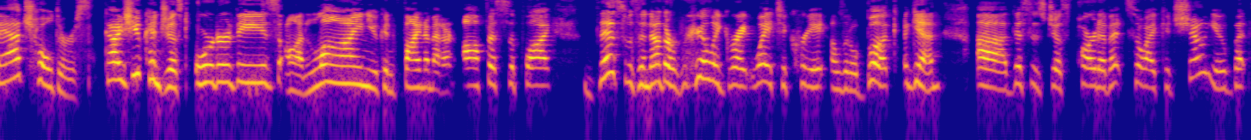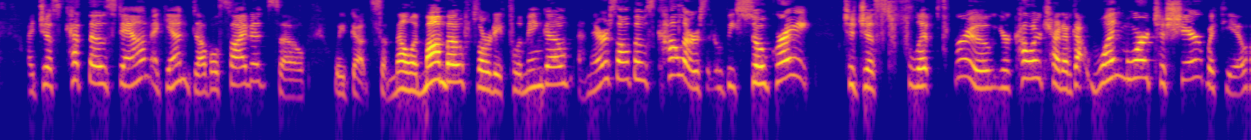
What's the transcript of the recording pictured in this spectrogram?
Badge holders. Guys, you can just order these online. You can find them at an office supply. This was another really great way to create a little book. Again, uh, this is just part of it, so I could show you, but I just cut those down again, double sided. So we've got some melon mambo, flirty flamingo, and there's all those colors. It would be so great to just flip through your color chart. I've got one more to share with you.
